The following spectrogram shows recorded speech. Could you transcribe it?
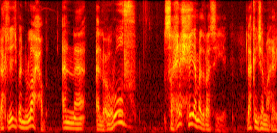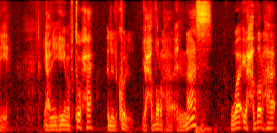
لكن يجب أن نلاحظ أن العروض صحيح هي مدرسية لكن جماهيرية. يعني هي مفتوحة للكل يحضرها الناس ويحضرها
